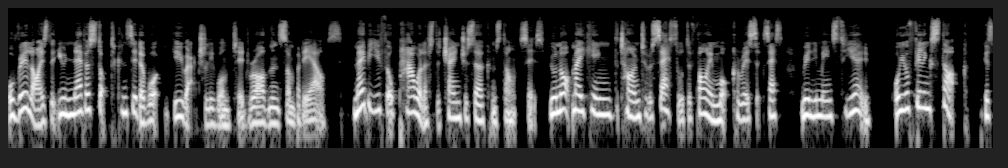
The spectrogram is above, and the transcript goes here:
or realize that you never stop to consider what you actually wanted rather than somebody else. Maybe you feel powerless to change your circumstances. You're not making the time to assess or define what career success really means to you. Or you're feeling stuck because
